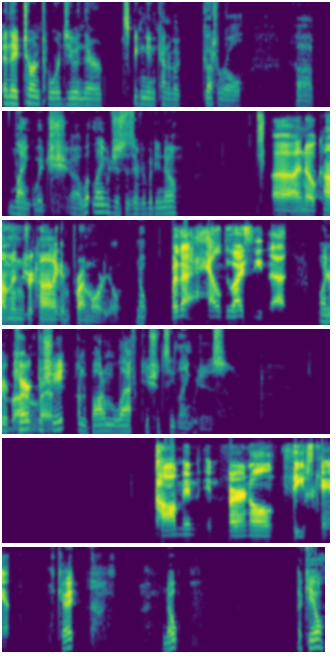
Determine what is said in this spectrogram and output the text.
and they turn towards you, and they're speaking in kind of a guttural uh, language. Uh, what languages does everybody know? Uh, I know common, draconic, and primordial. Nope. Where the hell do I see that? On Your your, character left. sheet, on the bottom left, you should see languages. Common, infernal, thieves cant. Okay. Nope. Akil?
